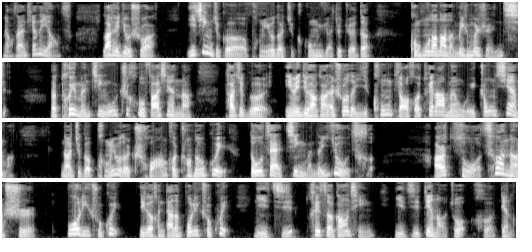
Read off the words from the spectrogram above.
两三天的样子。Lucky 就说啊，一进这个朋友的这个公寓啊，就觉得空空荡荡的，没什么人气。那推门进屋之后，发现呢。他这个，因为就像刚才说的，以空调和推拉门为中线嘛，那这个朋友的床和床头柜都在进门的右侧，而左侧呢是玻璃橱柜，一个很大的玻璃橱柜，以及黑色钢琴，以及电脑桌和电脑。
